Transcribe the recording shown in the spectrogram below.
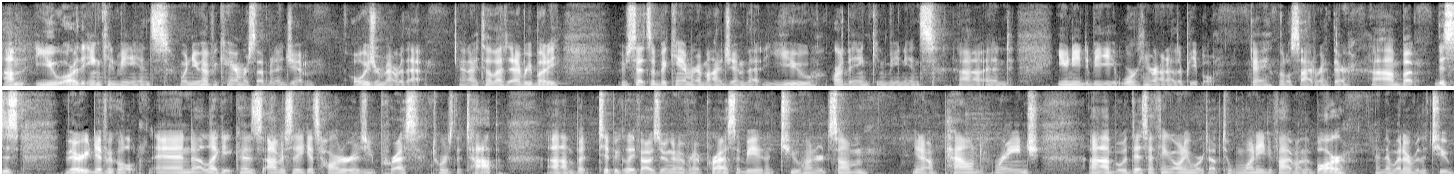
um, you are the inconvenience when you have a camera set up in a gym. Always remember that. And I tell that to everybody who sets up a camera in my gym that you are the inconvenience uh, and you need to be working around other people. Okay, little side rant there. Um, but this is very difficult, and I like it because obviously it gets harder as you press towards the top. Um, but typically, if I was doing an overhead press, I'd be in the 200 some you know, pound range. Uh, but with this, I think I only worked up to 185 on the bar, and then went over the two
